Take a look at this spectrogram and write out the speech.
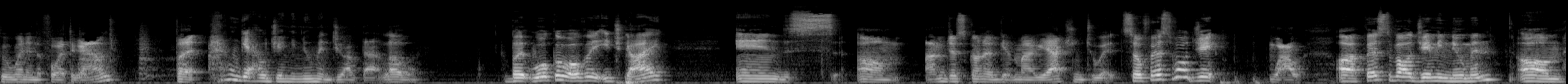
who went in the fourth round, but I don't get how Jamie Newman dropped that low. But we'll go over each guy, and um, I'm just gonna give my reaction to it. So first of all, J, wow. Uh, first of all, Jamie Newman. Um,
